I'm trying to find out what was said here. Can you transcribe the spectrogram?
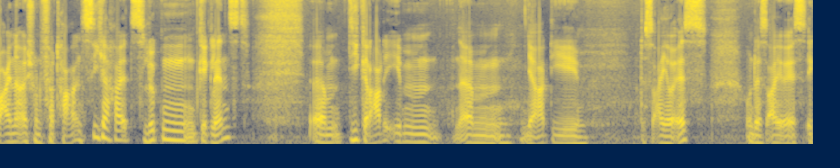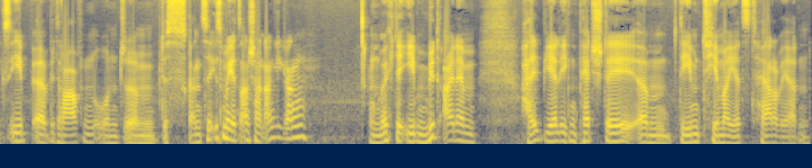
beinahe schon fatalen Sicherheitslücken geglänzt ähm, die gerade eben ähm, ja, die, das iOS und das iOS XE äh, betrafen. Und ähm, das Ganze ist mir jetzt anscheinend angegangen und möchte eben mit einem halbjährlichen Patch Day ähm, dem Thema jetzt Herr werden.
